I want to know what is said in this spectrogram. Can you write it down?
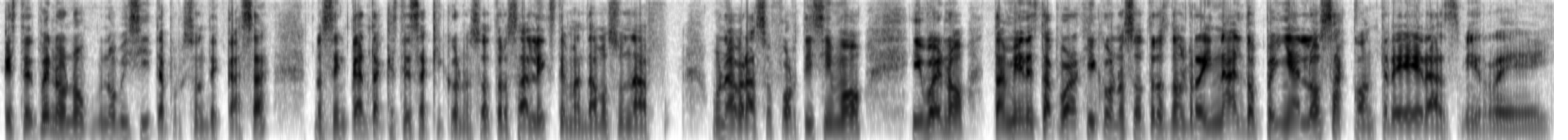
Que estés, bueno, no, no visita porque son de casa. Nos encanta que estés aquí con nosotros, Alex. Te mandamos una, un abrazo fortísimo. Y bueno, también está por aquí con nosotros don Reinaldo Peñalosa Contreras, mi rey.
